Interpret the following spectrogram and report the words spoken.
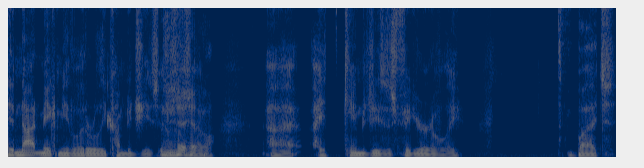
Did not make me literally come to Jesus. so uh, I came to Jesus figuratively. But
